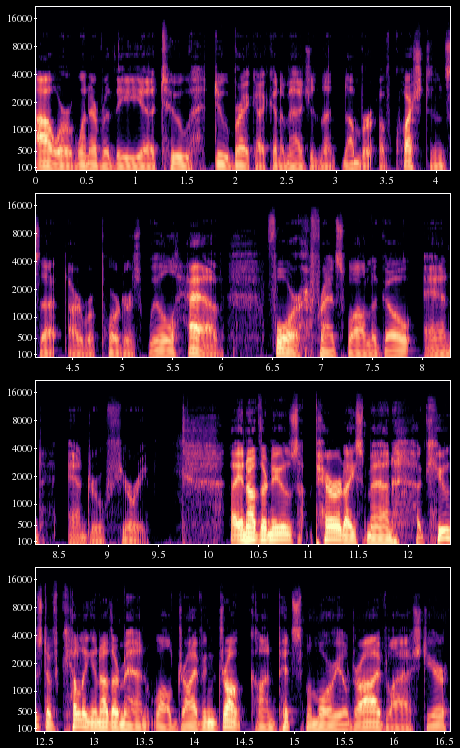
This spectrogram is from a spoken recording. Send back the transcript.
hour whenever the uh, two do break. I can imagine the number of questions that our reporters will have for Francois Legault and Andrew Furey. Uh, in other news, Paradise Man accused of killing another man while driving drunk on Pitts Memorial Drive last year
